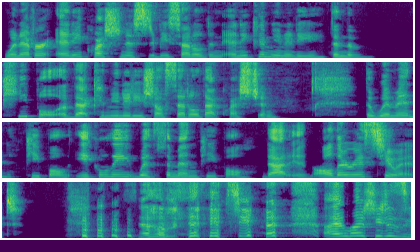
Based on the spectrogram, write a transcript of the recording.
Whenever any question is to be settled in any community, then the people of that community shall settle that question. The women people equally with the men people. That is all there is to it. so she, I love. She just,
